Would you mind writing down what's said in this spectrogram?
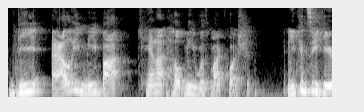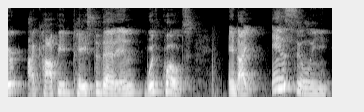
the AliMe bot cannot help me with my question. And you can see here, I copied, pasted that in with quotes and I instantly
